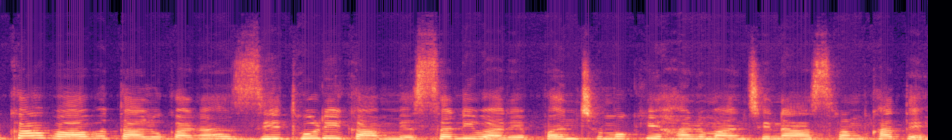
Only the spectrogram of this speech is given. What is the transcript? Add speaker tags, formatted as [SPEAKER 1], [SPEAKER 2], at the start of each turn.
[SPEAKER 1] કુકાવાવ તાલુકાના ઝીથુડી ગામે શનિવારે પંચમુખી હનુમાનજીના આશ્રમ ખાતે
